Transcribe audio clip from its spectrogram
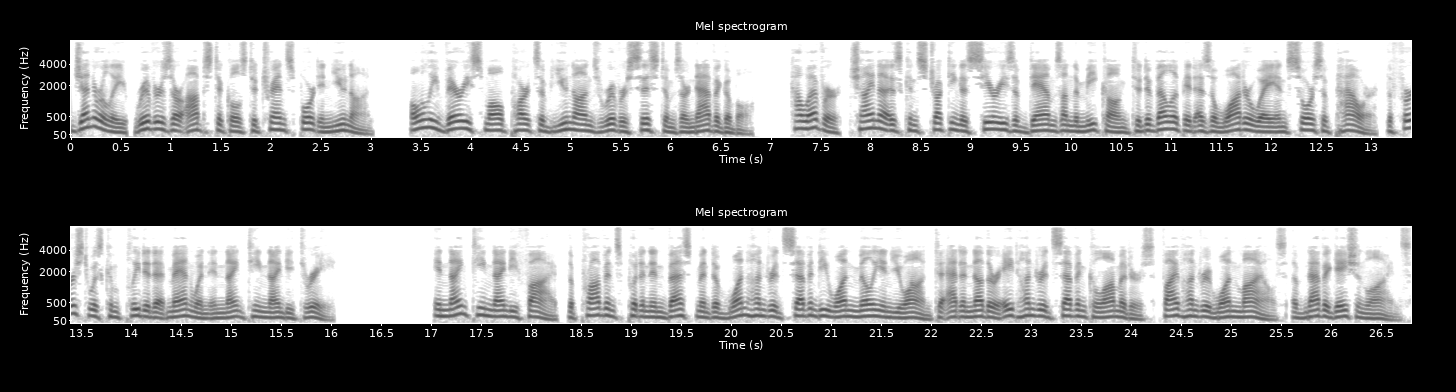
Generally, rivers are obstacles to transport in Yunnan. Only very small parts of Yunnan's river systems are navigable. However, China is constructing a series of dams on the Mekong to develop it as a waterway and source of power. The first was completed at Manwan in 1993. In 1995, the province put an investment of 171 million yuan to add another 807 kilometers (501 miles) of navigation lines.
